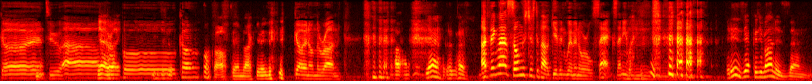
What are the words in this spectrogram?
Going to Yeah, right. Acapulco. fuck off to him, like you know. Going on the run. I- I- yeah, I think that song's just about giving women oral sex, anyway. it is. Yeah, because your man is um,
